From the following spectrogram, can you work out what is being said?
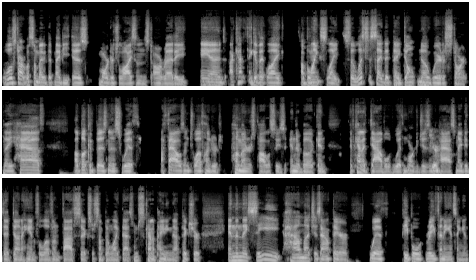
we'll start with somebody that maybe is mortgage licensed already. And I kind of think of it like a blank slate. So let's just say that they don't know where to start. They have a book of business with a thousand, twelve hundred homeowners policies in their book, and they've kind of dabbled with mortgages in sure. the past. Maybe they've done a handful of them, five, six, or something like that. So I'm just kind of painting that picture. And then they see how much is out there with people refinancing. And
